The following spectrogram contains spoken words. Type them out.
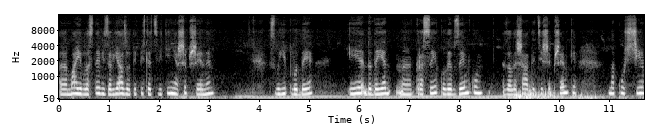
е, має властивість зав'язувати після цвітіння шипшини, свої плоди і додає краси, коли взимку залишати ці шипшинки на кущі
